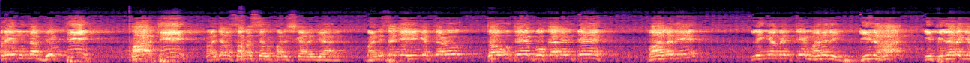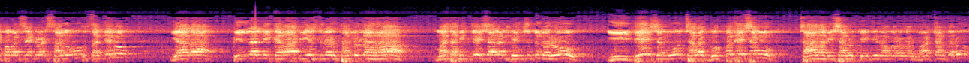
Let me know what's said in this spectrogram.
ప్రేమున్న వ్యక్తి పార్టీ ప్రజల సమస్యలు పరిష్కారం చేయాలి. బండి సంజయ్ ఏం చెప్తాడు? తవ్వుతే బొక్కలెళ్తే వాళ్ళది లింగం వెళ్తే మనది. ఇదా ఈ పిల్లలకు చెప్పవలసినటువంటి చదువు సత్యను ఇలా పిల్లల్ని ఖరాబ్ చేస్తున్నారు తల్లులారా. మత విద్వేషాలను పెంచుతున్నారు. ఈ దేశము చాలా గొప్ప దేశము. చాలా విషయాలు కేటీ రామారావు గారు మాట్లాడతారు.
